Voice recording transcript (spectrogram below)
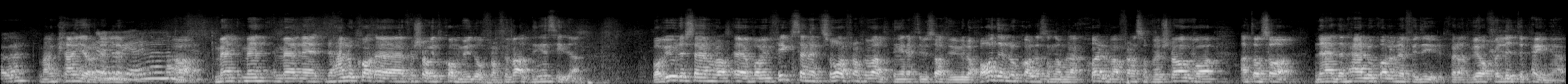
Eller? Man kan göra den lämplig. Ja. Men, men, men eh, det här äh, förslaget kommer ju då från förvaltningens sida. Vad vi, gjorde sen var, äh, vad vi fick sen ett svar från förvaltningen efter vi sa att vi ville ha den lokalen som de lagt själva fram som förslag var att de sa nej den här lokalen är för dyr för att vi har för lite pengar.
